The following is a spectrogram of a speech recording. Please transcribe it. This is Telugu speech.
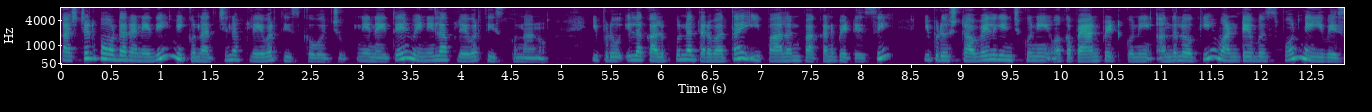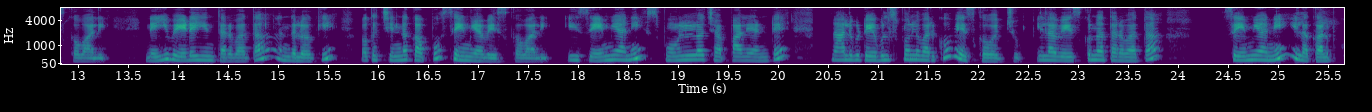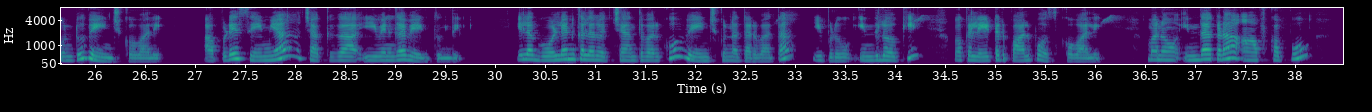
కస్టర్డ్ పౌడర్ అనేది మీకు నచ్చిన ఫ్లేవర్ తీసుకోవచ్చు. నేనైతే వెనీలా ఫ్లేవర్ తీసుకున్నాను. ఇప్పుడు ఇలా కలుపుకున్న తర్వాత ఈ పాలను పక్కన పెట్టేసి ఇప్పుడు స్టవ్ వెలిగించుకొని ఒక ప్యాన్ పెట్టుకుని అందులోకి వన్ టేబుల్ స్పూన్ నెయ్యి వేసుకోవాలి. నెయ్యి వేడయిన తర్వాత అందులోకి ఒక చిన్న కప్పు సేమియా వేసుకోవాలి. ఈ సేమియాని స్పూన్లలో చెప్పాలి అంటే నాలుగు టేబుల్ స్పూన్ల వరకు వేసుకోవచ్చు. ఇలా వేసుకున్న తర్వాత సేమియాని ఇలా కలుపుకుంటూ వేయించుకోవాలి. అప్పుడే సేమియా చక్కగా ఈవెన్గా వేగుతుంది. ఇలా గోల్డెన్ కలర్ వచ్చేంత వరకు వేయించుకున్న తర్వాత ఇప్పుడు ఇందులోకి ఒక లీటర్ పాలు పోసుకోవాలి. మనం ఇందాకడ హాఫ్ కప్పు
